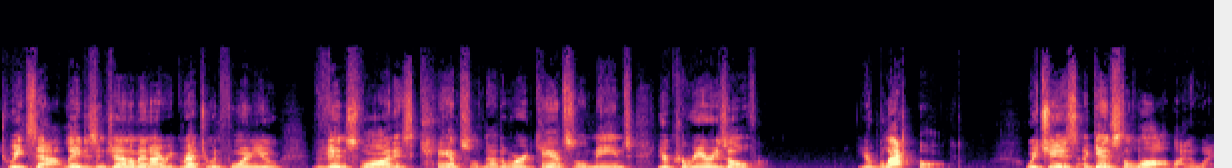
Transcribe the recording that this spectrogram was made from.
tweets out Ladies and gentlemen, I regret to inform you Vince Vaughn is canceled. Now, the word canceled means your career is over, you're blackballed, which is against the law, by the way.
